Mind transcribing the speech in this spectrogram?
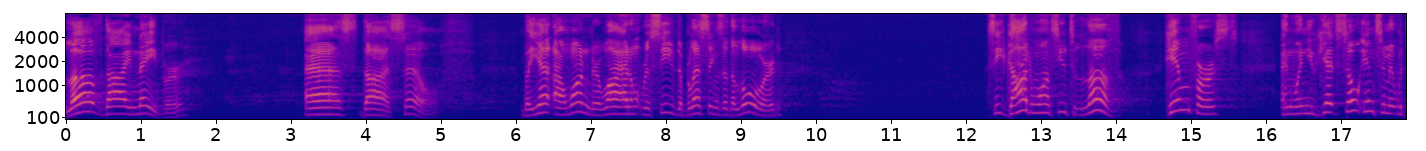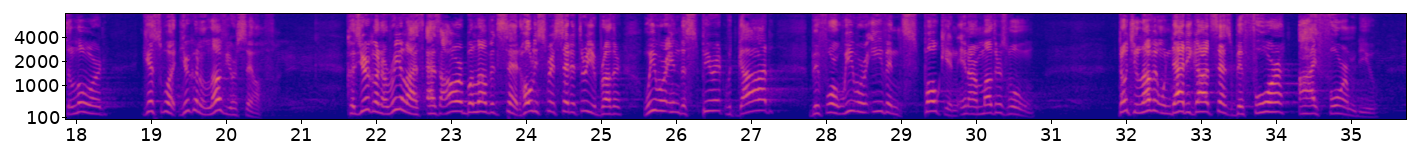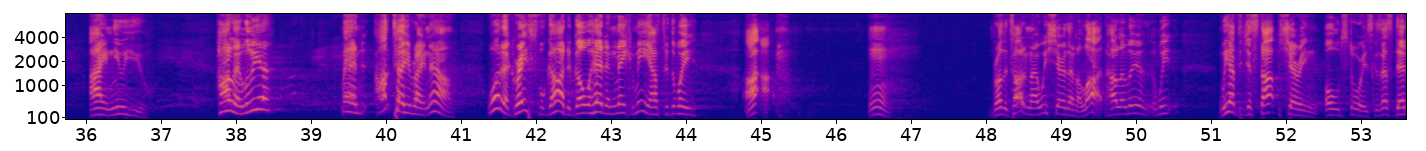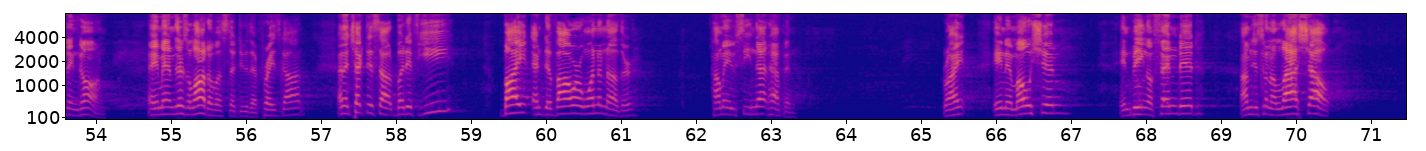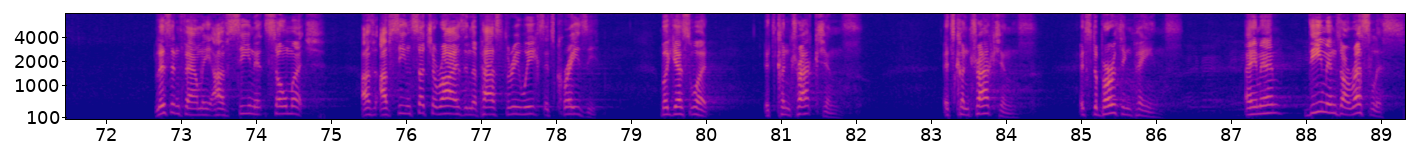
Love thy neighbor as thyself. But yet I wonder why I don't receive the blessings of the Lord. See, God wants you to love Him first. And when you get so intimate with the Lord, guess what? You're going to love yourself. Because you're going to realize, as our beloved said, Holy Spirit said it through you, brother, we were in the Spirit with God before we were even spoken in our mother's womb. Don't you love it when Daddy God says, Before I formed you, I knew you? Hallelujah. Man, I'll tell you right now, what a graceful God to go ahead and make me after the way I. I mm. Brother Todd and I, we share that a lot. Hallelujah. We, we have to just stop sharing old stories because that's dead and gone. Amen. There's a lot of us that do that. Praise God. And then check this out. But if ye bite and devour one another, how many have seen that happen? Right? In emotion, in being offended, I'm just going to lash out. Listen, family, I've seen it so much. I've, I've seen such a rise in the past three weeks, it's crazy. But guess what? It's contractions. It's contractions. It's the birthing pains. Amen. Demons are restless.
